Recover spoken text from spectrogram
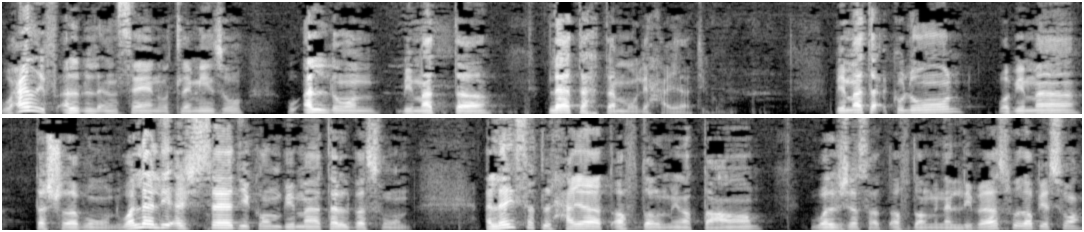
وعرف قلب الإنسان وتلاميذه وقال لهم بمتى لا تهتموا لحياتكم. بما تأكلون وبما تشربون ولا لأجسادكم بما تلبسون. أليست الحياة أفضل من الطعام والجسد أفضل من اللباس؟ والرب يسوع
